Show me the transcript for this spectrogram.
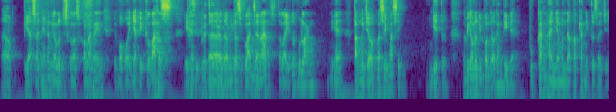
uh, biasanya kan kalau di sekolah-sekolah lain, ya pokoknya di kelas, ya, Kasih pelajaran. uh, dan kasih pelajaran, setelah itu pulang, ya tanggung jawab masing-masing gitu. Tapi kalau di pondok kan tidak, bukan hanya mendapatkan itu saja.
